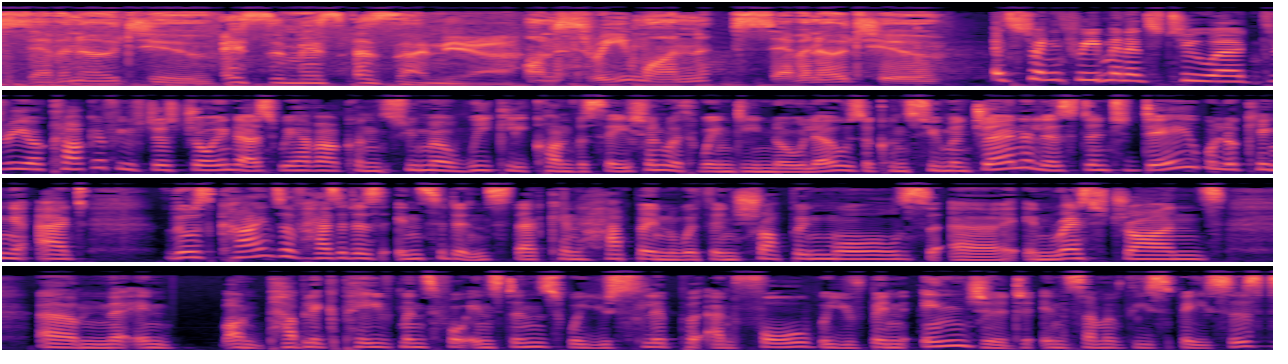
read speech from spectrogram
702 SMS Azania. on 31702. It's 23 minutes to uh, 3 o'clock. If you've just joined us, we have our Consumer Weekly conversation with Wendy Knowler, who's a consumer journalist. And today we're looking at those kinds of hazardous incidents that can happen within shopping malls, uh, in restaurants, um, in on public pavements, for instance, where you slip and fall, where you've been injured in some of these spaces,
